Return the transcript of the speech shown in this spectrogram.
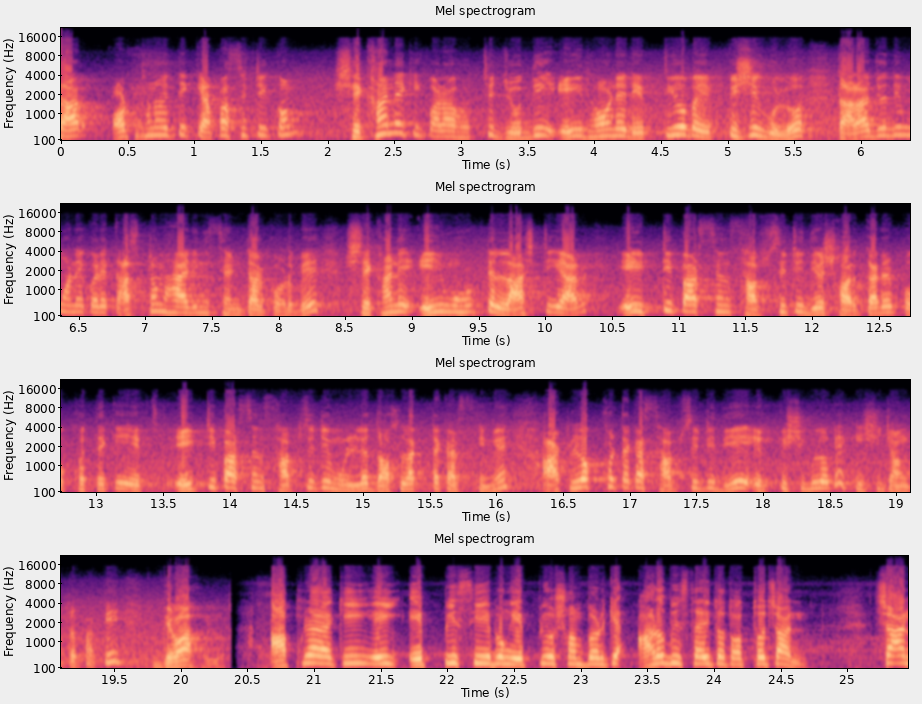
তার অর্থনৈতিক ক্যাপাসিটি কম সেখানে কি করা হচ্ছে? যদি এই ধরনের এফপিও বা এফপিসিগুলো তারা যদি মনে করে কাস্টম হায়ারিং সেন্টার করবে, সেখানে এই মুহূর্তে last year eighty percent subsidy দিয়ে সরকারের পক্ষ থেকে এইট্টি পার্সেন্ট সাবসিডি মূল্যে দশ লাখ টাকার স্কিমে আট লক্ষ টাকা সাবসিডি দিয়ে এফপিসিগুলোকে কৃষি যন্ত্রপাতি দেওয়া হলো। আপনারা কি এই এফপিসি এবং এফপিও সম্পর্কে আরও বিস্তারিত তথ্য চান? চান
